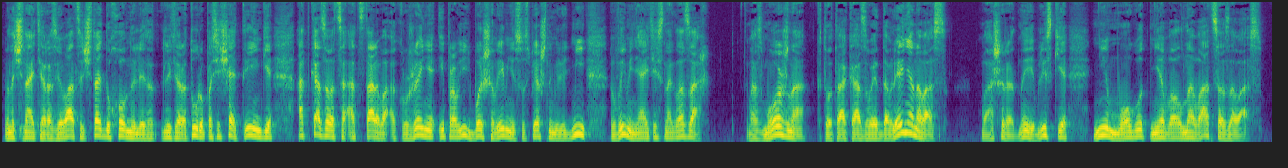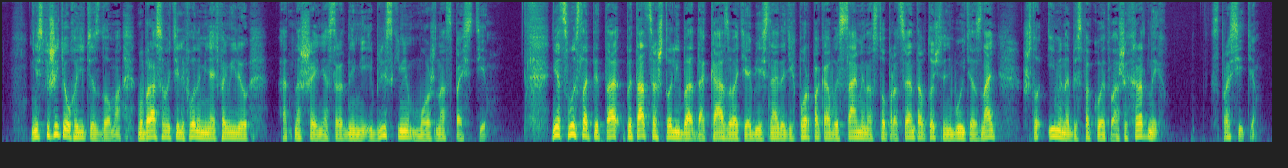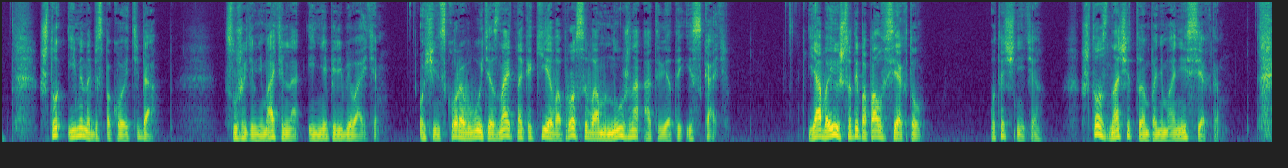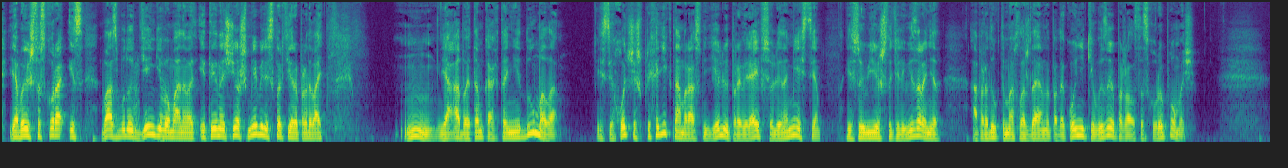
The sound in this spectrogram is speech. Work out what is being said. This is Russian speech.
Вы начинаете развиваться, читать духовную литературу, посещать тренинги, отказываться от старого окружения и проводить больше времени с успешными людьми, вы меняетесь на глазах. Возможно, кто-то оказывает давление на вас – Ваши родные и близкие не могут не волноваться за вас. Не спешите уходить из дома. Выбрасывать телефон и менять фамилию. Отношения с родными и близкими можно спасти. Нет смысла пытаться что-либо доказывать и объяснять до тех пор, пока вы сами на 100% точно не будете знать, что именно беспокоит ваших родных. Спросите, что именно беспокоит тебя? Слушайте внимательно и не перебивайте. Очень скоро вы будете знать, на какие вопросы вам нужно ответы искать. Я боюсь, что ты попал в секту. Уточните, что значит в твоем понимании секта? Я боюсь, что скоро из вас будут деньги выманывать, и ты начнешь мебель из квартиры продавать. М-м, я об этом как-то не думала. Если хочешь, приходи к нам раз в неделю и проверяй, все ли на месте. Если увидишь, что телевизора нет, а продукты мы охлаждаем на подоконнике, вызови, пожалуйста, скорую помощь.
